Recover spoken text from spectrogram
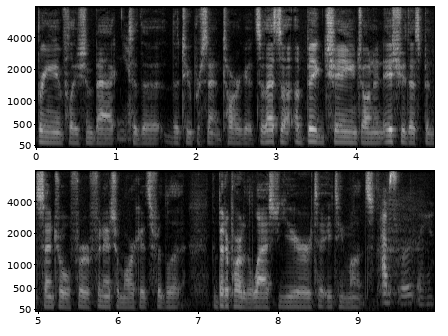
bringing inflation back Yeah. to the, the 2% target. So that's a, a big change on an issue that's been central for financial markets for the, the better part of the last year to 18 months. Absolutely.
